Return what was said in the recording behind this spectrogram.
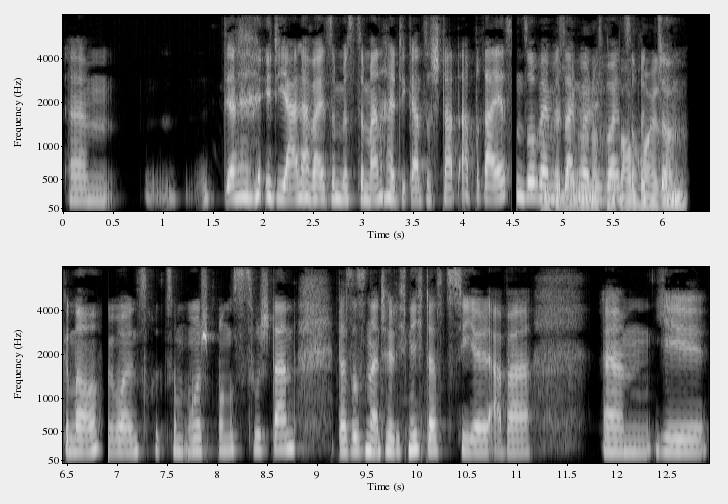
ähm, der, idealerweise müsste man halt die ganze Stadt abreißen, so wenn wir wir sagen wollen, wir wollen zurück zum. Genau, wir wollen zurück zum Ursprungszustand. Das ist natürlich nicht das Ziel, aber ähm, je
